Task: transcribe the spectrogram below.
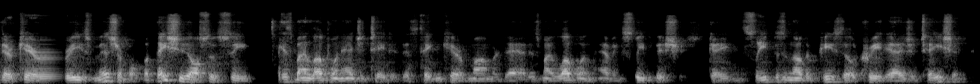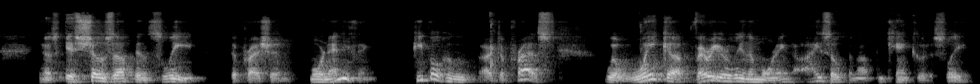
their carees miserable, but they should also see is my loved one agitated that's taking care of mom or dad? Is my loved one having sleep issues? Okay. Sleep is another piece that'll create agitation. You know, it shows up in sleep, depression, more than anything. People who are depressed will wake up very early in the morning, eyes open up, and can't go to sleep.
